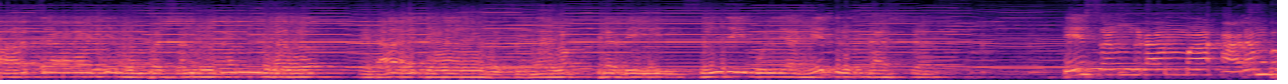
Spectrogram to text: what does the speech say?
આચાર્યમુપસંગમ્ય રાજા વચન વક્રવી. સંજય બોલ્યા, હે ધૃતરાષ્ટ્ર, તે સંગ્રામમાં આરંભ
